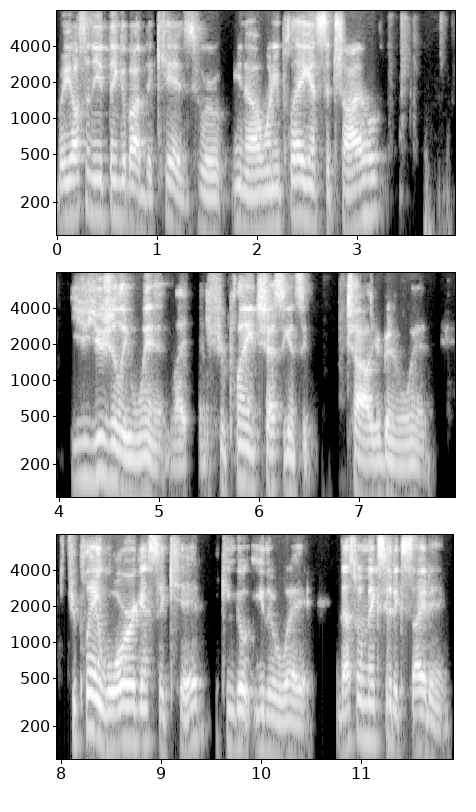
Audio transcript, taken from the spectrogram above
But you also need to think about the kids who are, you know, when you play against a child, you usually win. Like if you're playing chess against a child, you're going to win. If you play war against a kid, it can go either way. That's what makes it exciting.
